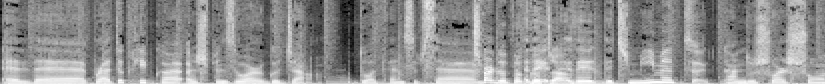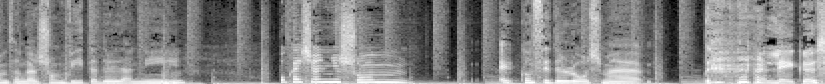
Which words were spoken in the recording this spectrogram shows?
Edhe për atë klip ka është shpenzuar goxha. Dua të them sepse Çfarë do thotë goxha? Dhe dhe çmimet kanë ndryshuar shumë se nga shumë vite deri tani. Mm -hmm. Po ka qenë një shumë e konsiderueshme lekësh.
